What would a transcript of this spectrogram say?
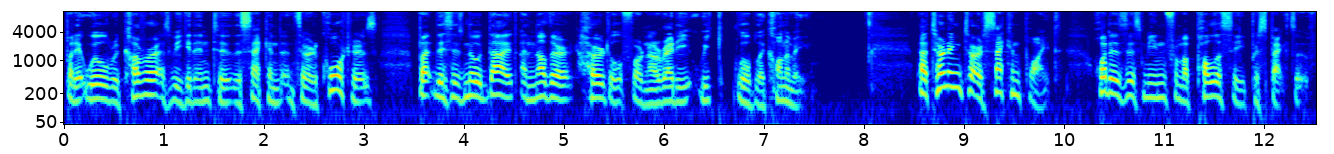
but it will recover as we get into the second and third quarters. But this is no doubt another hurdle for an already weak global economy. Now, turning to our second point, what does this mean from a policy perspective?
